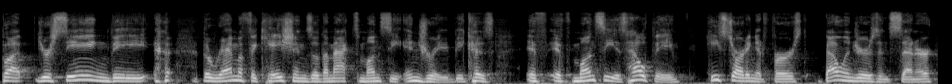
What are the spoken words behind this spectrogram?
But you're seeing the the ramifications of the Max Muncy injury because if if Muncy is healthy, he's starting at first. Bellinger's in center,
